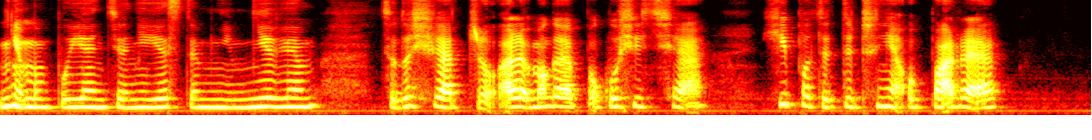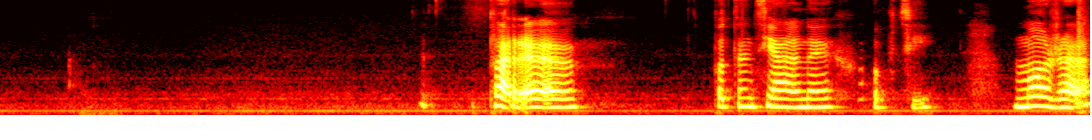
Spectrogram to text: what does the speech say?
Nie mam pojęcia, nie jestem nim, nie wiem, co doświadczył, ale mogę pokusić się hipotetycznie o parę parę potencjalnych opcji. Może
